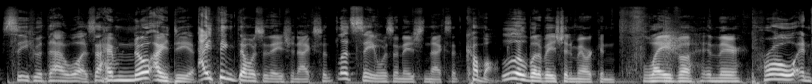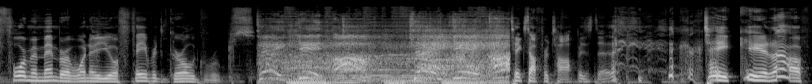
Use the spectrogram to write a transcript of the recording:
see who that was. I have no idea. I think that was an Asian accent. Let's say it was an Asian accent. Come on. A little bit of Asian American flavor in there. Pro and former member of one of your favorite girl groups. take it off. Take it off. Takes off her top instead. Take it off.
